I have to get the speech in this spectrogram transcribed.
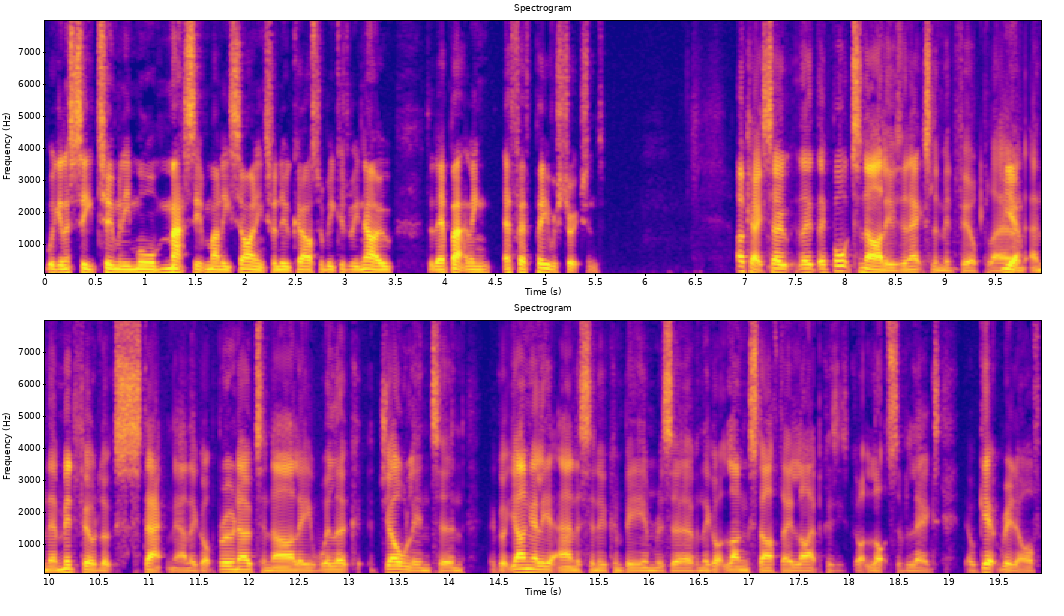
we're going to see too many more massive money signings for Newcastle because we know that they're battling FFP restrictions. Okay, so they, they bought Tonali, who's an excellent midfield player, Yeah. and, and their midfield looks stacked now. They've got Bruno, Tonali, Willock, Joelinton. They've got young Elliot Anderson, who can be in reserve, and they've got Longstaff they like because he's got lots of legs. They'll get rid of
